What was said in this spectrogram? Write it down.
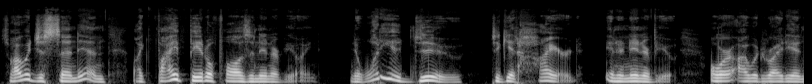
So I would just send in like five fatal flaws in interviewing. You know, what do you do to get hired in an interview? Or I would write in,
